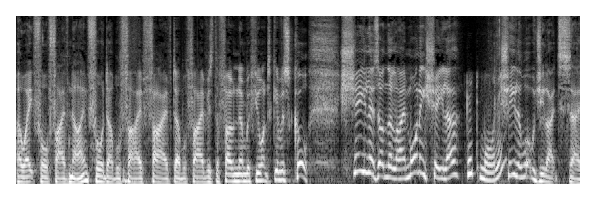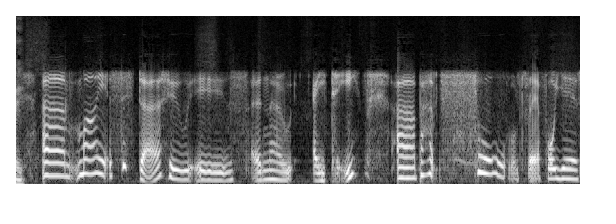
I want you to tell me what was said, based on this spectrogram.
Oh eight four five nine four double five five double five is the phone number if you want to give us a call. Sheila's on the line. Morning, Sheila. Good morning. Sheila. What would you like to say? Um, my sister, who is uh, now 80, uh, about four, three or four years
